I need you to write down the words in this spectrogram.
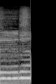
that I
